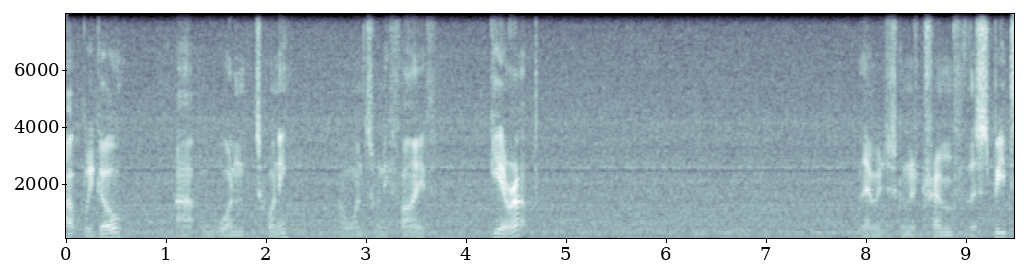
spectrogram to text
Up we go at 120 or 125. Gear up. And then we're just going to trim for the speed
